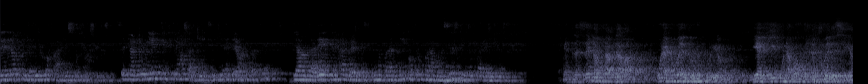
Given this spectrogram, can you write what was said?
Pedro le dijo a Jesús, Señor, qué bien que estemos aquí. Si quieres levantarte, levantaré tres albergues, uno para ti, otro para Moisés y otro para Elías. Mientras él aún hablaba, una nube de luz cubrió. Y aquí una voz de la nube decía,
